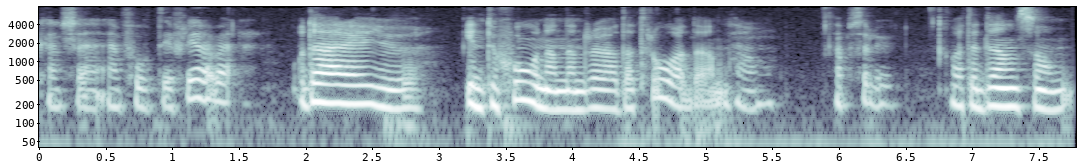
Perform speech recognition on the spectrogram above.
kanske en fot i flera världar. Och där är ju intuitionen den röda tråden. Ja, absolut. Och att det är den som,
